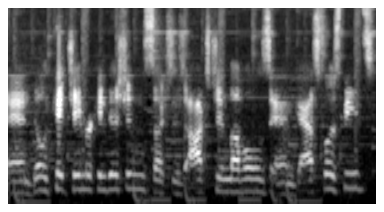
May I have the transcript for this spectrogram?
and build kit chamber conditions, such as oxygen levels and gas flow speeds.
